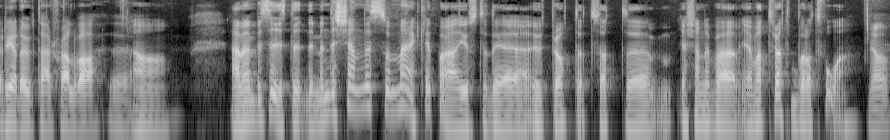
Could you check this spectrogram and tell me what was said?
reda ut det här själva. Eh, Ja. ja, men precis. Det, det, men det kändes så märkligt bara just det utbrottet. Så att eh, jag kände bara, jag var trött på båda två. Ja.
